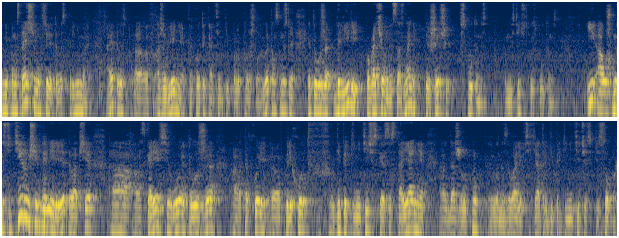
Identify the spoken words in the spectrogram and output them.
не по-настоящему все это воспринимает, а это восп... Э, оживление какой-то картинки прошлого. в этом смысле это уже делирий, помраченное сознание, перешедший в спутанность, в мистическую спутанность. И, а уж муститирующий делирий, это вообще, а, а, скорее всего, это уже а, такой переход в гиперкинетическое состояние, даже ну, его называли психиатры гиперкинетический сопор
